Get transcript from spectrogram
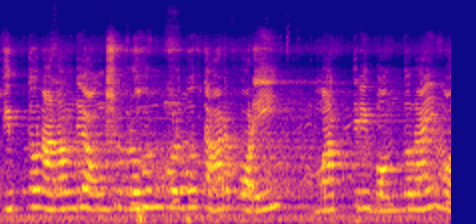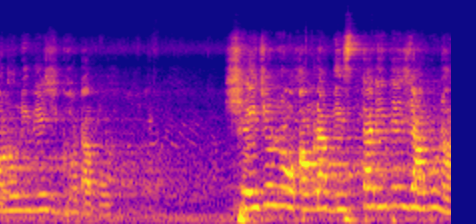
কীর্তন আনন্দে অংশগ্রহণ করব, তারপরেই মাতৃবন্দনায় মনোনিবেশ ঘটাবো। সেই জন্য আমরা বিস্তারিতে যাব না,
